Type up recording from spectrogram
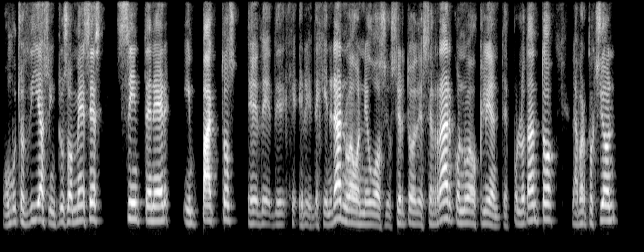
o muchos días o incluso meses sin tener impactos eh, de, generar nuevos negocios, ¿cierto? De cerrar con nuevos clientes. Por lo tanto, la prospección,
